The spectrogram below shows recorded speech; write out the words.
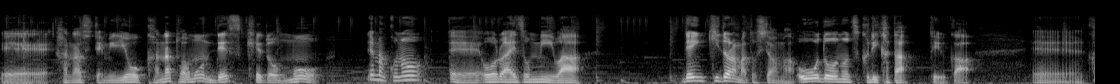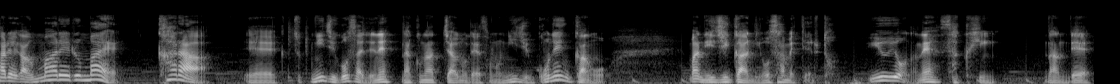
えー話してみようかなとは思うんですけども、で、まあ、この、えー、All Eyes on Me は、電気ドラマとしては、まあ、王道の作り方っていうか、えー彼が生まれる前から、えーちょっと25歳でね、亡くなっちゃうので、その25年間を、まあ、2時間に収めているというようなね、作品なんで、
